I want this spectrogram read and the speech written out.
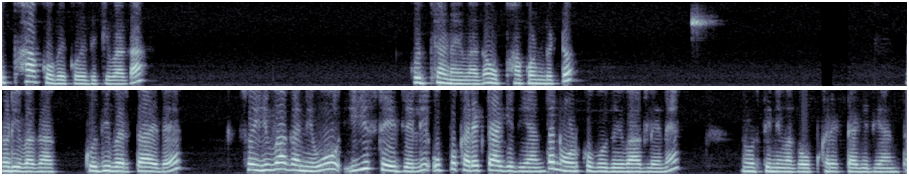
ಉಪ್ಪು ಹಾಕೋಬೇಕು ಇದಕ್ಕೆ ಇವಾಗ. ಕುದ್ಸೋಣ ಇವಾಗ, ಉಪ್ಪು ಹಾಕೊಂಡ್ಬಿಟ್ಟು. ನೋಡಿ, ಇವಾಗ ಕುದಿ ಬರ್ತಾ ಇದೆ. ಸೊ ಇವಾಗ ನೀವು ಈ ಸ್ಟೇಜ್ ಅಲ್ಲಿ ಉಪ್ಪು ಕರೆಕ್ಟ್ ಆಗಿದೆಯಾ ಅಂತ ನೋಡ್ಕೋಬಹುದು ಇವಾಗ್ಲೇನೆ. ನೋಡ್ತೀನಿ ಇವಾಗ ಉಪ್ಪು ಕರೆಕ್ಟ್ ಆಗಿದೆಯಾ ಅಂತ.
